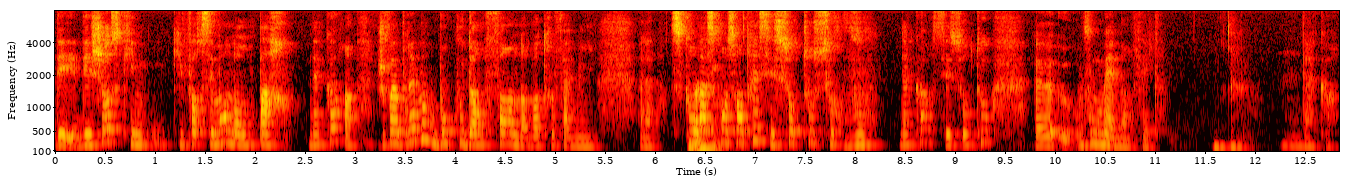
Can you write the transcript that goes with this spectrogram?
des, choses qui, qui forcément n'ont pas. D'accord Je vois vraiment beaucoup d'enfants dans votre famille. Voilà. Ce qu'on va se concentrer, c'est surtout sur vous. D'accord C'est surtout vous-même en fait. D'accord.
